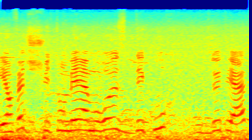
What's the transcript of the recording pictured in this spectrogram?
Et en fait je suis tombée amoureuse des cours de théâtre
